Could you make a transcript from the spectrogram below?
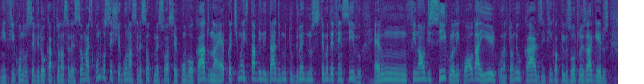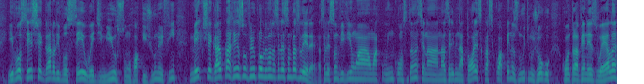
enfim, quando você virou capitão da seleção, mas quando você chegou na seleção, começou a ser convocado, na época tinha uma estabilidade muito grande no sistema defensivo. Era um final de ciclo ali com o Aldair, com o Antônio Carlos, enfim, com aqueles outros zagueiros. E vocês chegaram ali, você, o Edmilson, o Roque Júnior, enfim, meio que chegaram para resolver o problema da seleção brasileira. A seleção vivia uma, uma inconstância na, nas eliminatórias, classificou apenas no último jogo contra a Venezuela.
